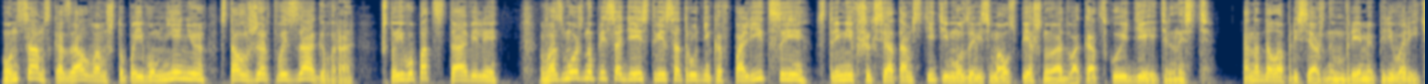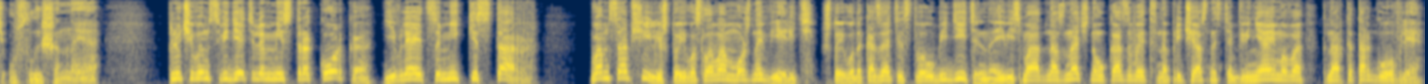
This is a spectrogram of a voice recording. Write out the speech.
Он сам сказал вам, что, по его мнению, стал жертвой заговора, что его подставили, возможно, при содействии сотрудников полиции, стремившихся отомстить ему за весьма успешную адвокатскую деятельность. Она дала присяжным время переварить услышанное. Ключевым свидетелем мистера Корка является Микки Старр, вам сообщили, что его словам можно верить, что его доказательство убедительно и весьма однозначно указывает на причастность обвиняемого к наркоторговле.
